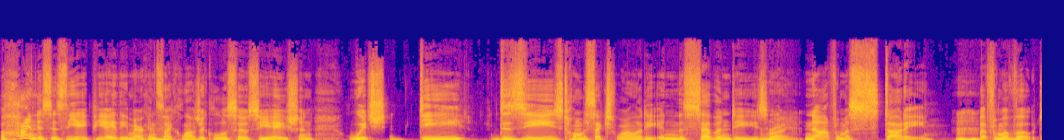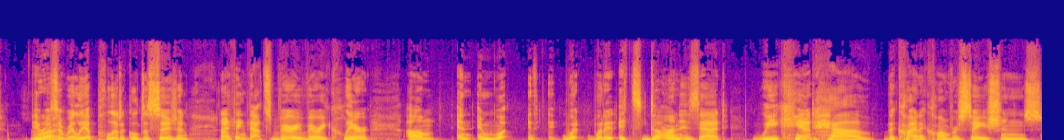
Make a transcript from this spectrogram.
behind this is the APA, the American mm-hmm. Psychological Association, which de diseased homosexuality in the 70s, right. not from a study, mm-hmm. but from a vote. It right. was a really a political decision, and I think that's very, very clear. Um, and and what it, what what it, it's done is that we can't have the kind of conversations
